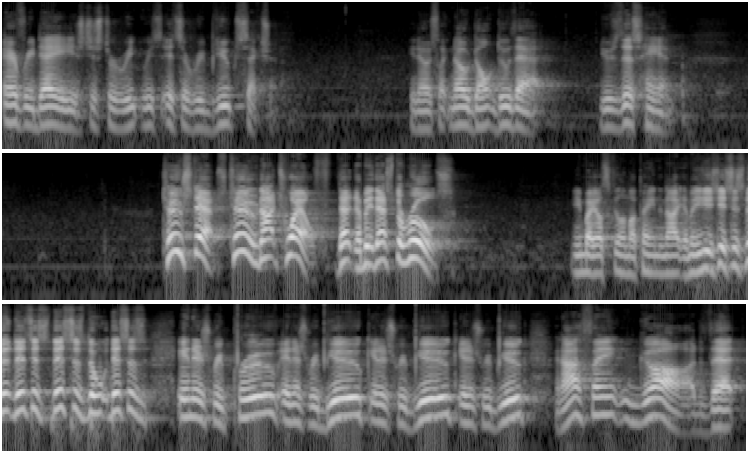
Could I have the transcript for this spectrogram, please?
every day is just a re, it's a rebuke section. You know, it's like, no, don't do that. Use this hand. Two steps, two, not 12. That, I mean, that's the rules. Anybody else feeling my pain tonight? I mean, it's just, this is this is the this is in its reprove, in its rebuke, in its rebuke, in its rebuke, and I thank God that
